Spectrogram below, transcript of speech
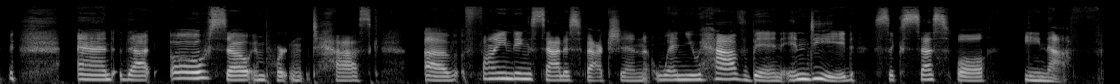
and that oh so important task of finding satisfaction when you have been indeed successful enough.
